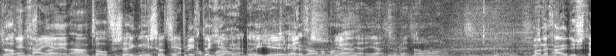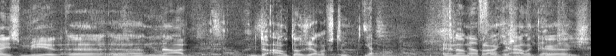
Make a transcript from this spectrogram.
Dat En is ga je- bij een aantal verzekeringen is dat Ja, verplicht dat je, allemaal. dat je ergens... allemaal. Ja? Ja, ja, te wet allemaal. Maar dan ga je dus steeds meer eh, eh, naar de auto zelf toe. Ja. En dan Ja, praat je eigenlijk... ik-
